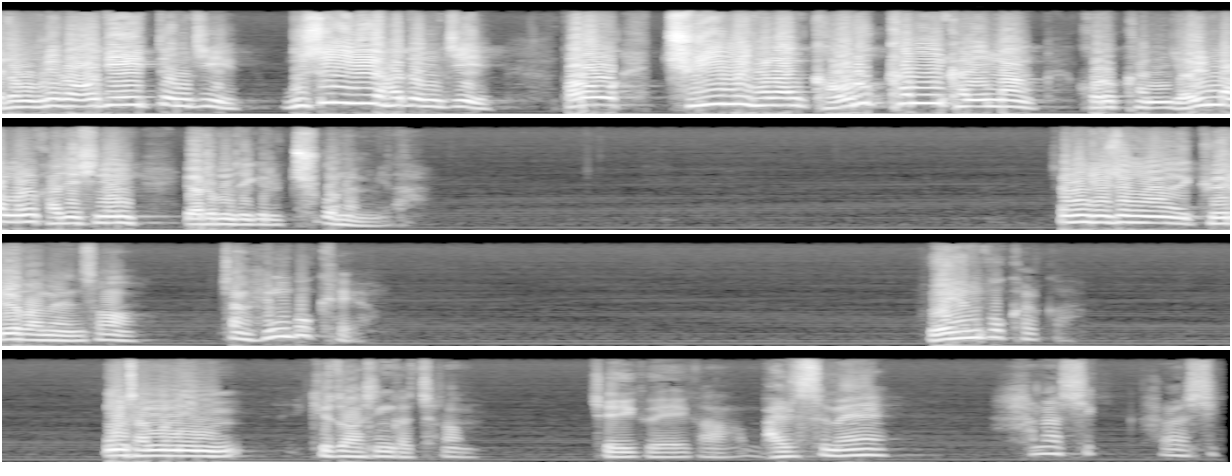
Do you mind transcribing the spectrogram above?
여러분 우리가 어디에 있든지 무슨 일을 하든지 바로 주님을 향한 거룩한 갈망, 거룩한 열망을 가지시는 여러분 되기를 축원합니다. 저는 요즘 교회를 가면서 참 행복해요. 왜 행복할까? 오늘 장로님 기도하신 것처럼 저희 교회가 말씀에 하나씩 하나씩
